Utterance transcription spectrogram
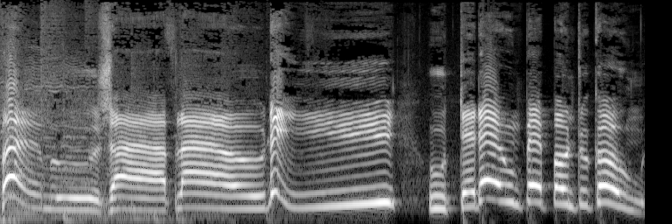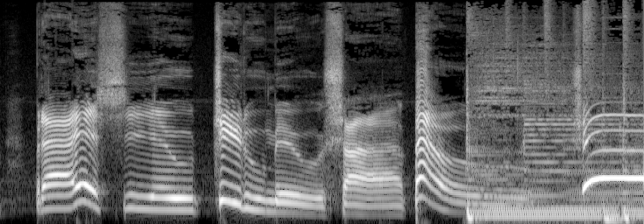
Vamos aplaudir o td1p.com. Pra esse eu tiro meu chapéu. Xiii!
